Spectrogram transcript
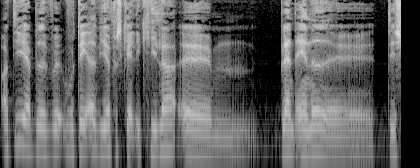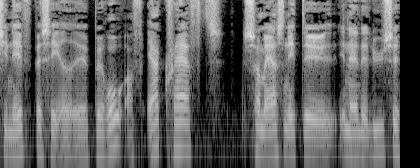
og de er blevet vurderet via forskellige kilder. Øh, blandt andet øh, det Genève-baserede øh, Bureau of Aircraft, som er sådan et øh, en analyse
